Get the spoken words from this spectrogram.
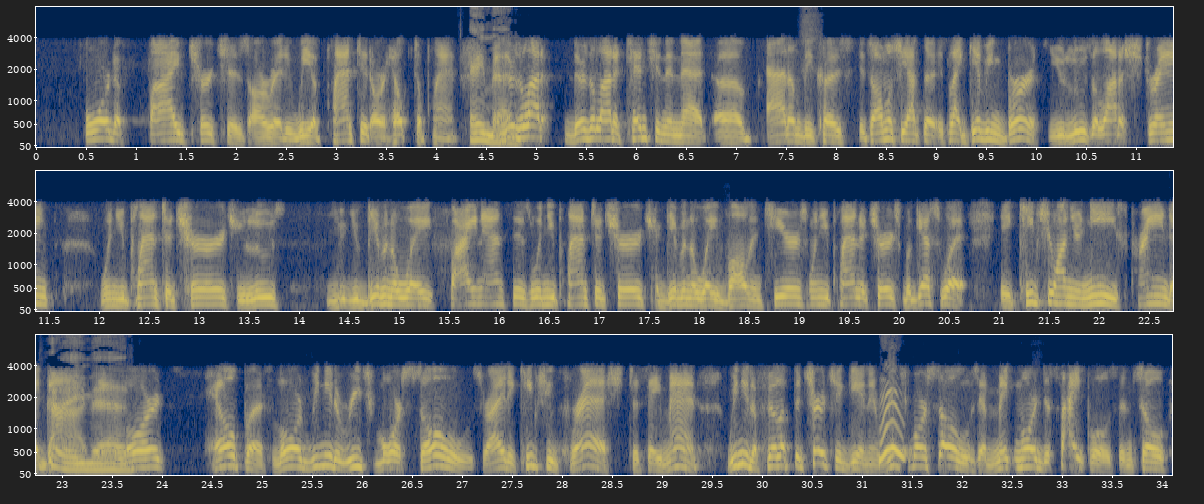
four to five churches already we have planted or helped to plant. Amen. And there's a lot of there's a lot of tension in that, uh, Adam, because it's almost you have to it's like giving birth. You lose a lot of strength when you plant a church, you lose you, you're giving away finances when you plant a church. You're giving away volunteers when you plant a church. But guess what? It keeps you on your knees praying to God. Amen. Lord, help us. Lord, we need to reach more souls, right? It keeps you fresh to say, man, we need to fill up the church again and reach more souls and make more disciples. And so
